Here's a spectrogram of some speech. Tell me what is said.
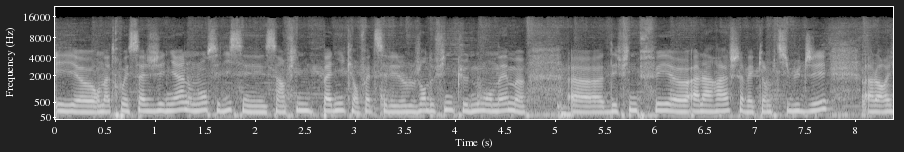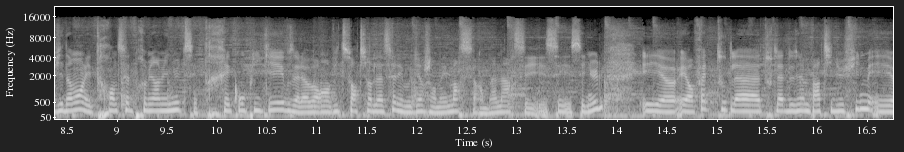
Et on a trouvé ça génial. Nous, on s'est dit, c'est un film panique. En fait, c'est le genre de film que nous, on aime. Euh, des films faits euh, à avec un petit budget. Alors, évidemment, les 37 premières minutes, c'est très compliqué. Vous allez avoir envie de sortir de la salle et vous dire, j'en ai marre, c'est un nanar, c'est nul. Et, euh, et, en fait, toute la, toute la deuxième partie du film, et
